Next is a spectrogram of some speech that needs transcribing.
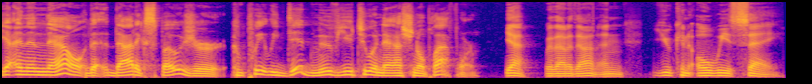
Yeah. And then now th- that exposure completely did move you to a national platform. Yeah, without a doubt. And you can always say,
